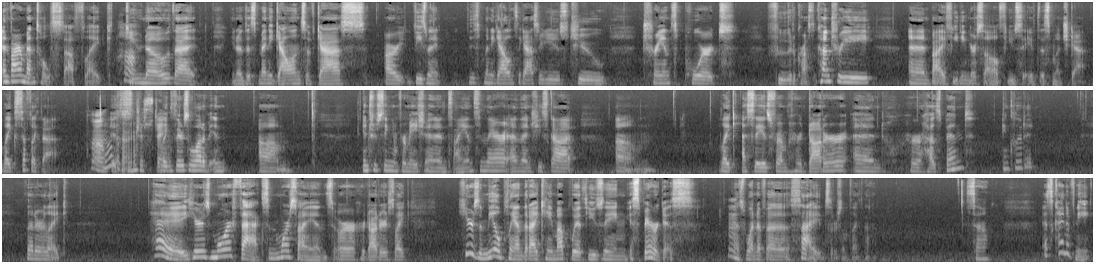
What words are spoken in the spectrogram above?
environmental stuff. Like, Huh. do you know that you know this many gallons of gas are these many this many gallons of gas are used to transport food across the country, and by feeding yourself, you save this much gas, like stuff like that. Huh, Okay. it's interesting. Like there's a lot of in, um, interesting information and science in there, and then she's got um, like essays from her daughter and her husband included that are like, "Hey, here's more facts and more science," or her daughter's like, "Here's a meal plan that I came up with using asparagus as one of a sides or something like that." So, it's kind of neat.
